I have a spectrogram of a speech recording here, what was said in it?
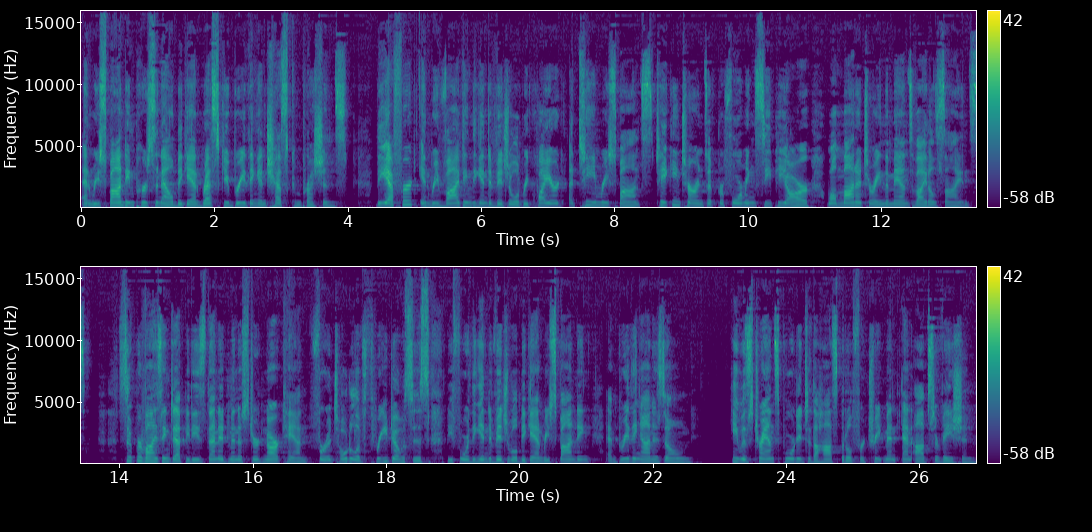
and responding personnel began rescue breathing and chest compressions. The effort in reviving the individual required a team response, taking turns at performing CPR while monitoring the man's vital signs. Supervising deputies then administered Narcan for a total of three doses before the individual began responding and breathing on his own. He was transported to the hospital for treatment and observation.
